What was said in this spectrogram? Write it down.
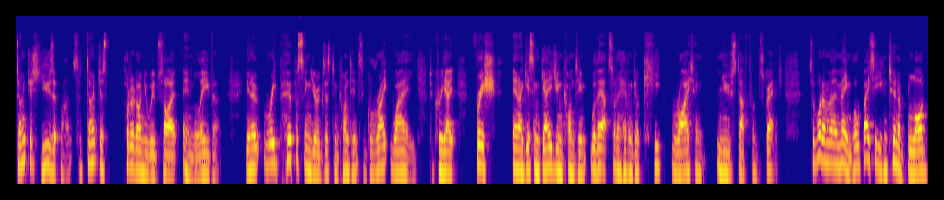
don't just use it once. So, don't just put it on your website and leave it you know, repurposing your existing content is a great way to create fresh and I guess engaging content without sort of having to keep writing new stuff from scratch. So what do I mean? Well, basically you can turn a blog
